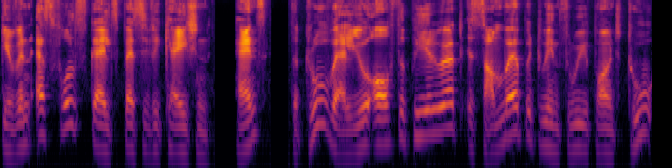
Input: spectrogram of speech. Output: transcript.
given as full-scale specification, hence The true value of the period is somewhere between 3.2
